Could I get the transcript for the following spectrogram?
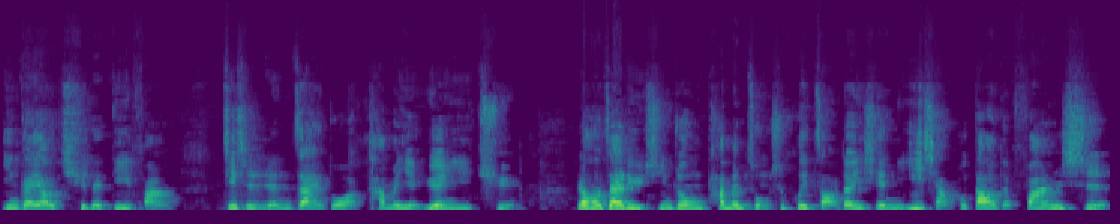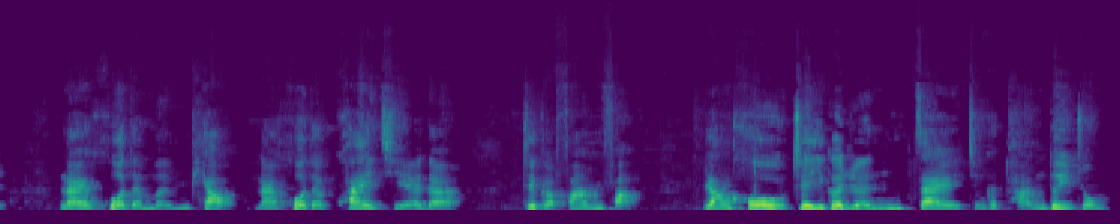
应该要去的地方，即使人再多，他们也愿意去。然后在旅行中，他们总是会找到一些你意想不到的方式来获得门票，来获得快捷的这个方法。然后这一个人在整个团队中，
